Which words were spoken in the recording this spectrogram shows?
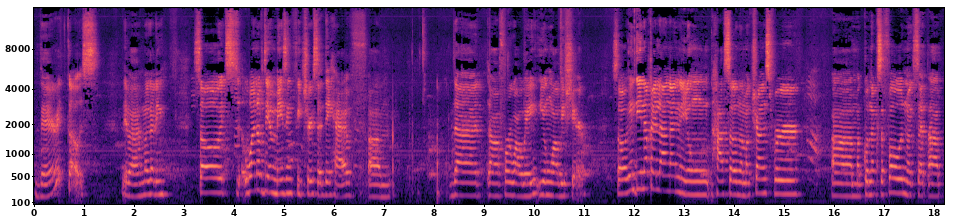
there it goes. Diba? Magaling. So, it's one of the amazing features that they have um, that uh, for Huawei, yung Huawei Share. So, hindi na kailangan yung hassle na mag-transfer, uh, mag-connect sa phone, mag-set up.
